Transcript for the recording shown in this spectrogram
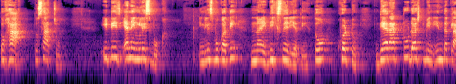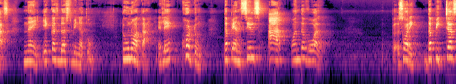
તો હા, તો સાચું. It is an English book English book હતી? નહીં ડિક્શનરી હતી. તો ખોટું. There are two dustbin in the class નહીં, એક જ ડસ્ટબિન હતું. ટુ નહોતા, એટલે ખોટું. The pencils are on the wall sorry the pictures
